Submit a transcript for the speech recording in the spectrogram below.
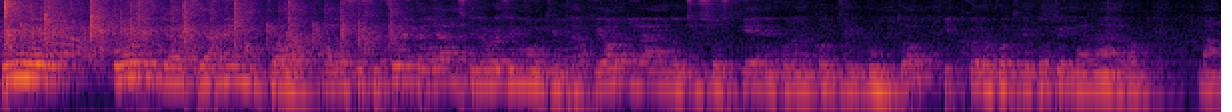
Due, un ringraziamento all'Associazione Italiana Sclerosi Multipla che ogni anno ci sostiene con un contributo, piccolo contributo in denaro, ma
